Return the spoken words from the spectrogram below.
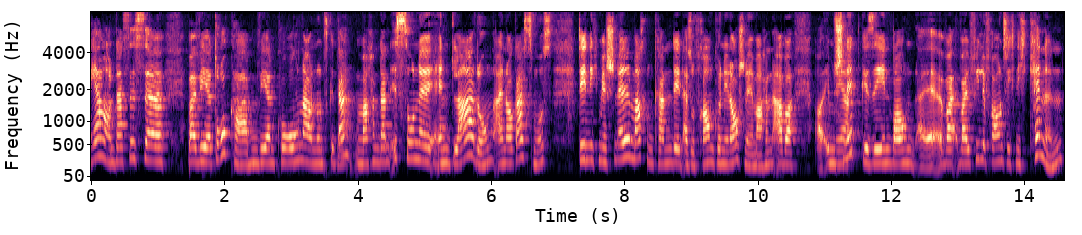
Ja, und das ist, äh, weil wir Druck haben während Corona und uns Gedanken machen, dann ist so eine Entladung, ein Orgasmus, den ich mir schnell machen kann, den, also Frauen können ihn auch schnell machen, aber äh, im Ja. Schnitt gesehen brauchen, äh, weil, viele Frauen sich nicht kennen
